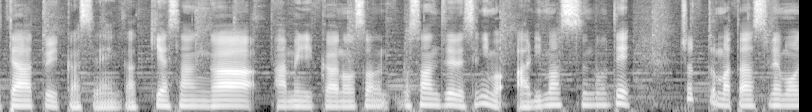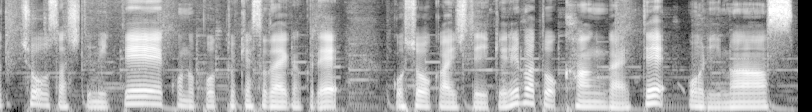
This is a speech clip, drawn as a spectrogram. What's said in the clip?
ターというかですね、楽器屋さんがアメリカのロサンゼルスにもありますので、ちょっとまたそれも調査してみて、このポッドキャスト大学でご紹介していければと考えております。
